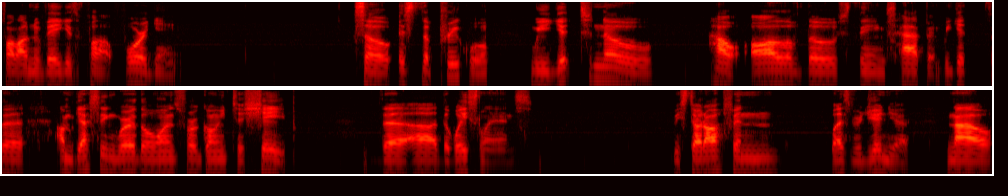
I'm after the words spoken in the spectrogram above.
Fallout New Vegas Fallout 4 game. So it's the prequel. We get to know how all of those things happen. We get the I'm guessing we're the ones who are going to shape the uh, the wastelands. We start off in West Virginia. Now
